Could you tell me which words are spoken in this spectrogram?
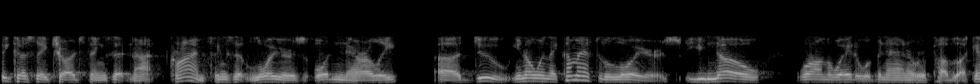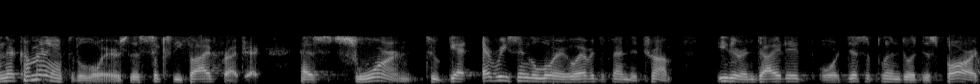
Because they charge things that not crime, things that lawyers ordinarily uh, do. You know, when they come after the lawyers, you know we're on the way to a banana republic, and they're coming after the lawyers. The 65 Project has sworn to get every single lawyer who ever defended Trump either indicted or disciplined or disbarred.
